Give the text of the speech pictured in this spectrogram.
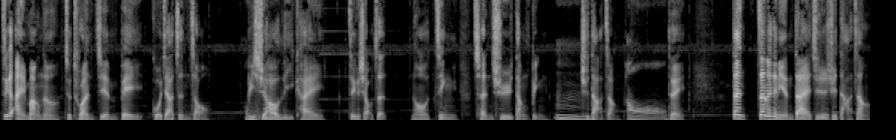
这个矮曼呢就突然间被国家征召，必须要离开这个小镇，然后进城去当兵，嗯，去打仗。哦，对。但在那个年代，其实去打仗，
